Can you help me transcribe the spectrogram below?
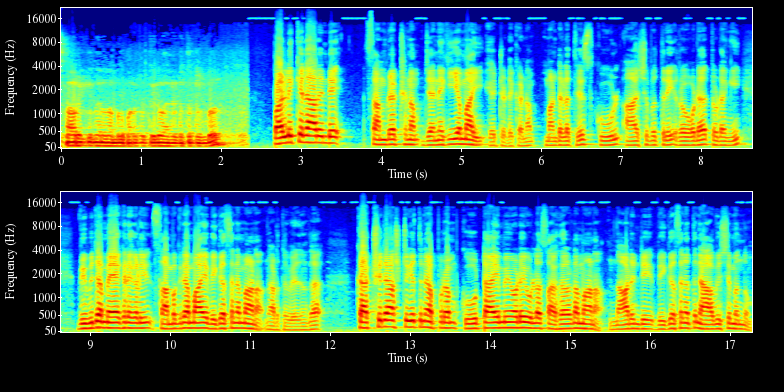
സ്ഥാപിക്കുന്നതിന് നമ്മൾ പറഞ്ഞ് തീരുമാനമെടുത്തിട്ടുണ്ട് പള്ളിക്കലാറിന്റെ സംരക്ഷണം ജനകീയമായി ഏറ്റെടുക്കണം. മണ്ഡലത്തിൽ സ്കൂൾ ആശുപത്രി റോഡ് തുടങ്ങി വിവിധ മേഖലകളിൽ സമഗ്രമായ വികസനമാണ് നടന്നുവരുന്നത്. കക്ഷി രാഷ്ട്രീയത്തിനപ്പുറം കൂട്ടായ്മയോടെയുള്ള സഹകരണമാണ് നാടിന്റെ വികസനത്തിനാവശ്യമെന്നും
